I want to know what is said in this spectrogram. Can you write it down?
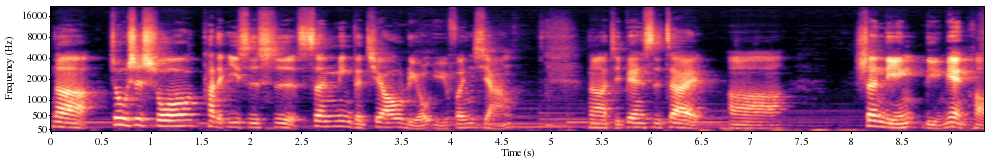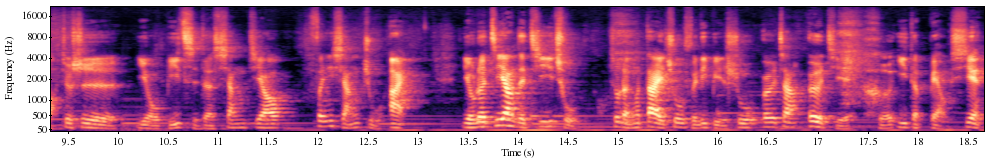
那就是说，它的意思是生命的交流与分享。那即便是在啊、呃、圣灵里面哈、啊，就是有彼此的相交、分享主爱。有了这样的基础，就能够带出腓立比书二章二节合一的表现。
